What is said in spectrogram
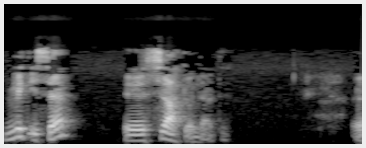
MIT ise e, silah gönderdi. E,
